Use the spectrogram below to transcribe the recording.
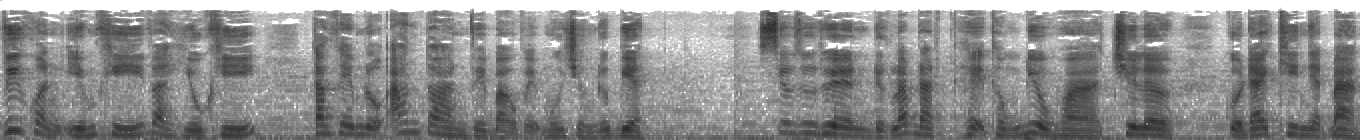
vi khuẩn yếm khí và hiếu khí, tăng thêm độ an toàn về bảo vệ môi trường nước biển. Siêu du thuyền được lắp đặt hệ thống điều hòa chiller của Daikin Nhật Bản,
